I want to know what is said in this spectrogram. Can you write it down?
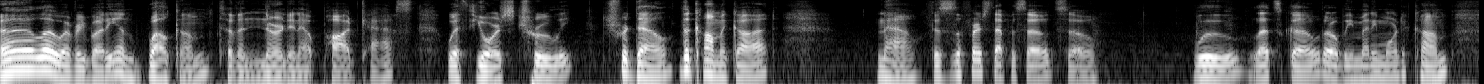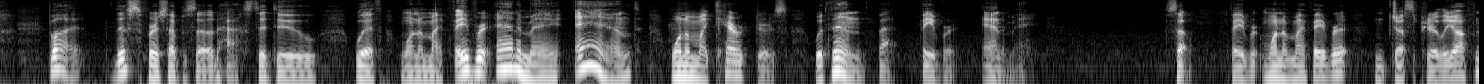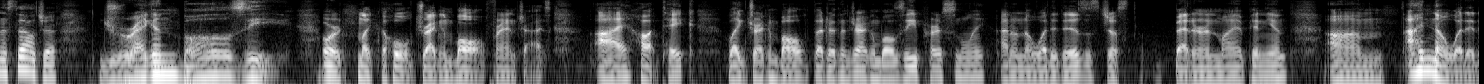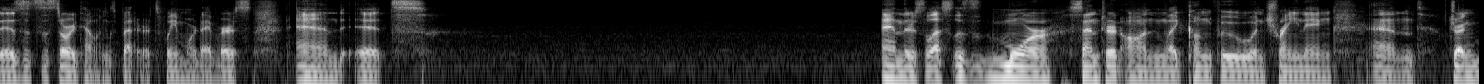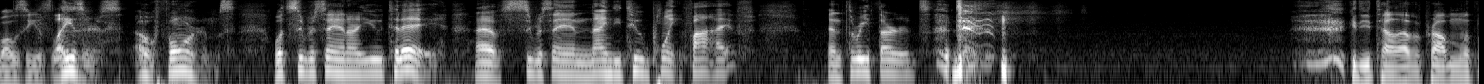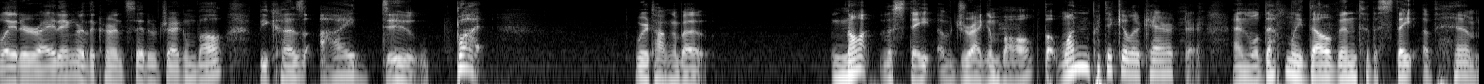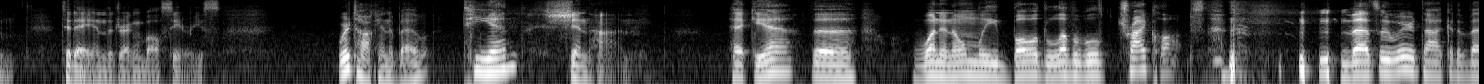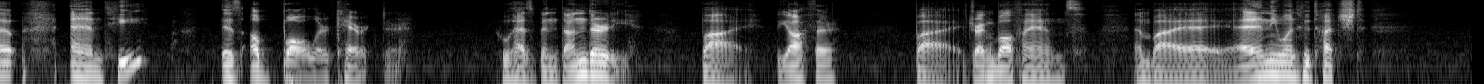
Hello, everybody, and welcome to the Nerdin' Out podcast with yours truly, Tredell, the Comic God. Now, this is the first episode, so woo, let's go. There will be many more to come. But this first episode has to do with one of my favorite anime and one of my characters within that favorite anime. So, favorite one of my favorite, just purely off nostalgia, Dragon Ball Z, or like the whole Dragon Ball franchise. I hot take like Dragon Ball better than Dragon Ball Z personally. I don't know what it is. It's just better in my opinion. Um, I know what it is. It's the storytelling's better. It's way more diverse, and it's and there's less is more centered on like kung fu and training and Dragon Ball Z's lasers. Oh, forms. What Super Saiyan are you today? I have Super Saiyan 92.5 and three thirds. Could you tell I have a problem with later writing or the current state of Dragon Ball? Because I do. But we're talking about not the state of Dragon Ball, but one particular character, and we'll definitely delve into the state of him today in the Dragon Ball series. We're talking about Tien Shinhan. Heck yeah, the one and only bald, lovable Triclops. That's who we're talking about. And he is a baller character who has been done dirty by the author by Dragon Ball fans and by anyone who touched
